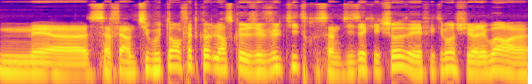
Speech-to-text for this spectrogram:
Mais euh, ça fait un petit bout de temps. En fait, quand- lorsque j'ai vu le titre, ça me disait quelque chose. Et effectivement, je suis allé voir euh,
